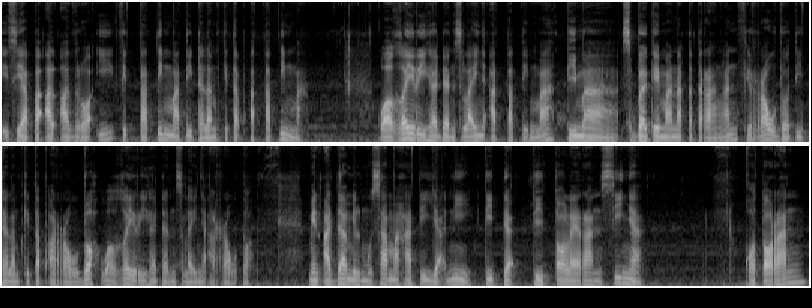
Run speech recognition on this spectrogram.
siapa al adroi fit mati dalam kitab at-tatimah. Wa ghairiha dan selainnya at-tatimah bima sebagaimana keterangan firraudoti dalam kitab ar-raudhah wa ghairiha dan selainnya ar-raudhah. Min adamil musamahati yakni tidak ditoleransinya kotoran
